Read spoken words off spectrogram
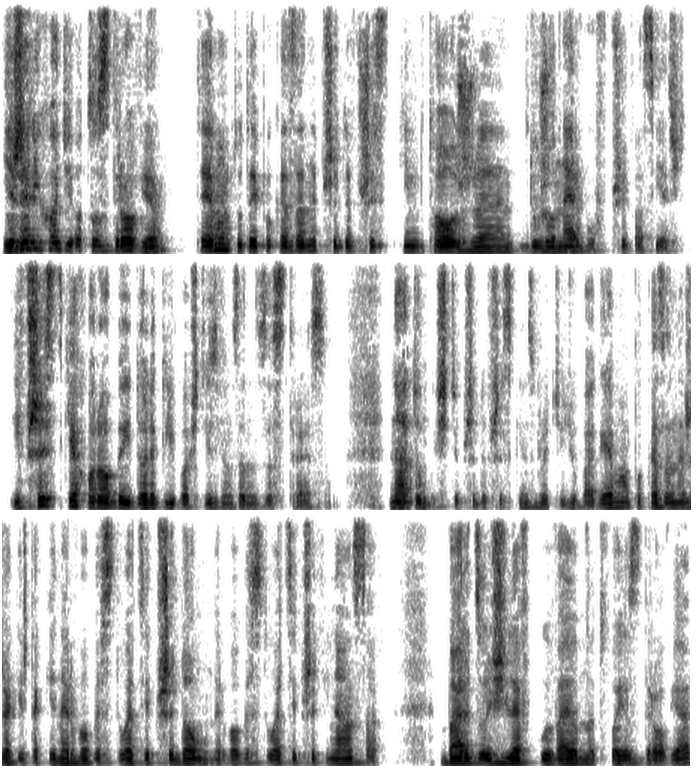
Jeżeli chodzi o to zdrowie, to ja mam tutaj pokazane przede wszystkim to, że dużo nerwów przy Was jest i wszystkie choroby i dolegliwości związane ze stresem. Na to musicie przede wszystkim zwrócić uwagę. Ja mam pokazane, że jakieś takie nerwowe sytuacje przy domu, nerwowe sytuacje przy finansach bardzo źle wpływają na Twoje zdrowie.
